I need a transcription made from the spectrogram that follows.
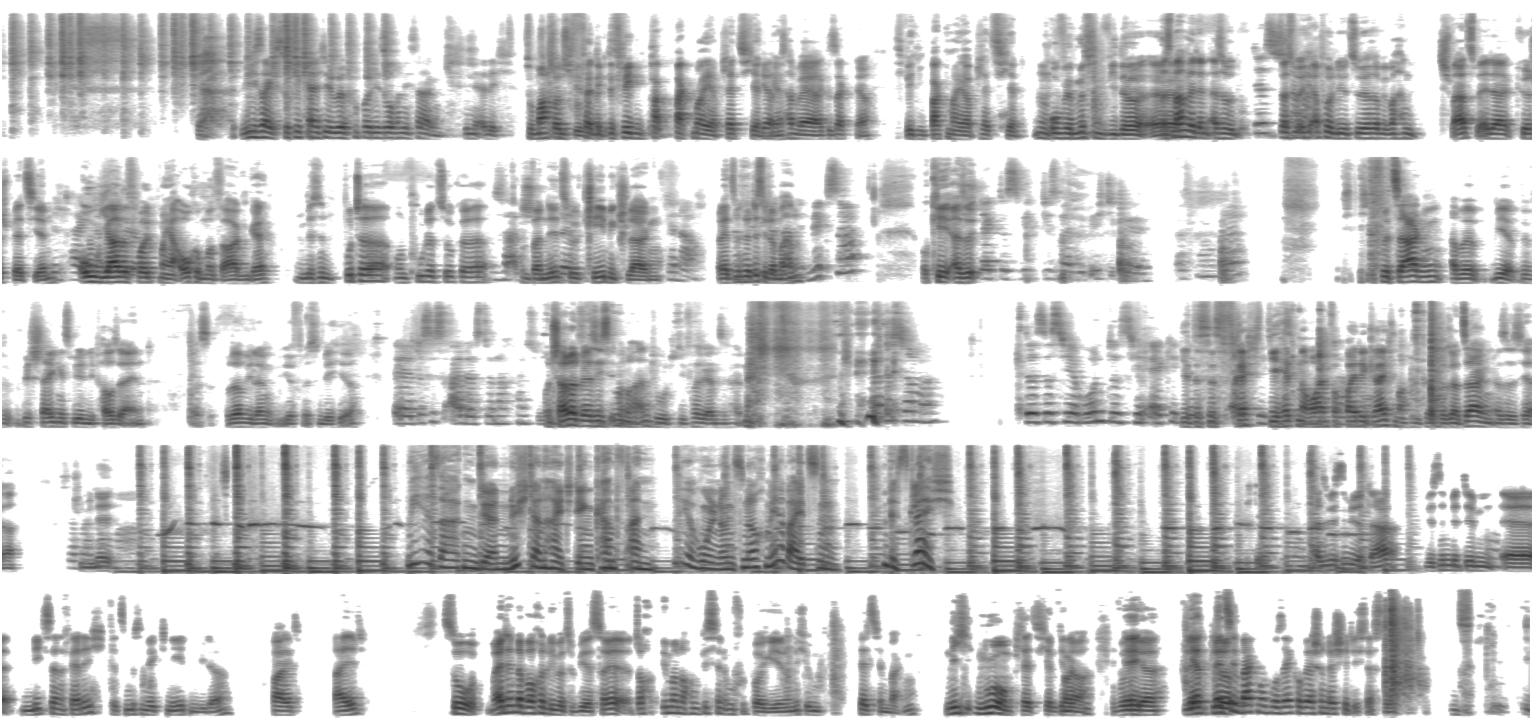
Ja, wie gesagt, so viel kann ich dir über Football diese Woche nicht sagen. Ich bin ehrlich. Du machst uns fertig. Deswegen pack, back mal ja Plätzchen. Ja, gell? das haben wir ja gesagt, ja. Deswegen back mal ja Plätzchen. Mhm. Oh, wir müssen wieder. Äh, Was machen wir denn? Also, Das dass wir euch abholen, liebe Zuhörer, wir machen Schwarzwälder Kirschplätzchen. Oh ja, das wollte man ja auch immer sagen, gell? Wir müssen Butter und Puderzucker und Vanillezucker cremig schlagen. Genau. Und jetzt müssen wir das wieder machen. Mixer, Okay, also steckt das wie diesmal die richtige Öffnung rein. ich, ich würde sagen, aber wir, wir, wir steigen jetzt wieder in die Pause ein. Was, oder? Wie lange wie oft müssen wir hier? Äh, das ist alles, danach kannst du. Und Shoutout, wer sich es immer noch antut, die Folge anzuhören. Warte, schau mal. Das ist hier rund, das ist hier eckig. Ja, das ist frech. eckig, Die das hätten auch einfach sagen. beide gleich machen Ich können. wollte gerade sagen, also ist ja. Das kriminell. Wir sagen der Nüchternheit den Kampf an. Wir holen uns noch mehr Weizen. Bis gleich. Also wir sind wieder da. Wir sind mit dem äh, Mixern fertig. Jetzt müssen wir kneten wieder. Bald. Bald. So, weiter in der Woche, lieber Tobias. Soll ja doch immer noch ein bisschen um Football gehen und nicht um Plätzchen backen. Nicht nur um Plätzchen Genau. backen. Obwohl Äh, wir Plä- Plä Plätzchen backen und Prosecco wäre schon der Shit, ich sag's dir. Das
